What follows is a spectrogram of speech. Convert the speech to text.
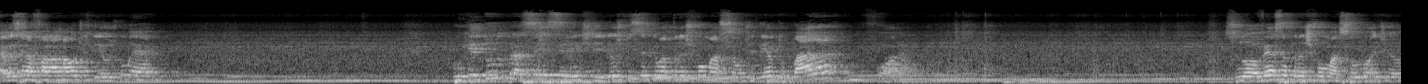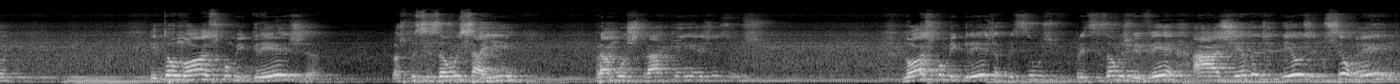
Aí você vai falar mal de Deus. Não é. Porque tudo para ser excelente de Deus precisa ter uma transformação de dentro para fora. Se não houver essa transformação, não adianta. Então nós, como igreja, nós precisamos sair para mostrar quem é Jesus. Nós, como igreja, precisamos, precisamos viver a agenda de Deus e do seu reino.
